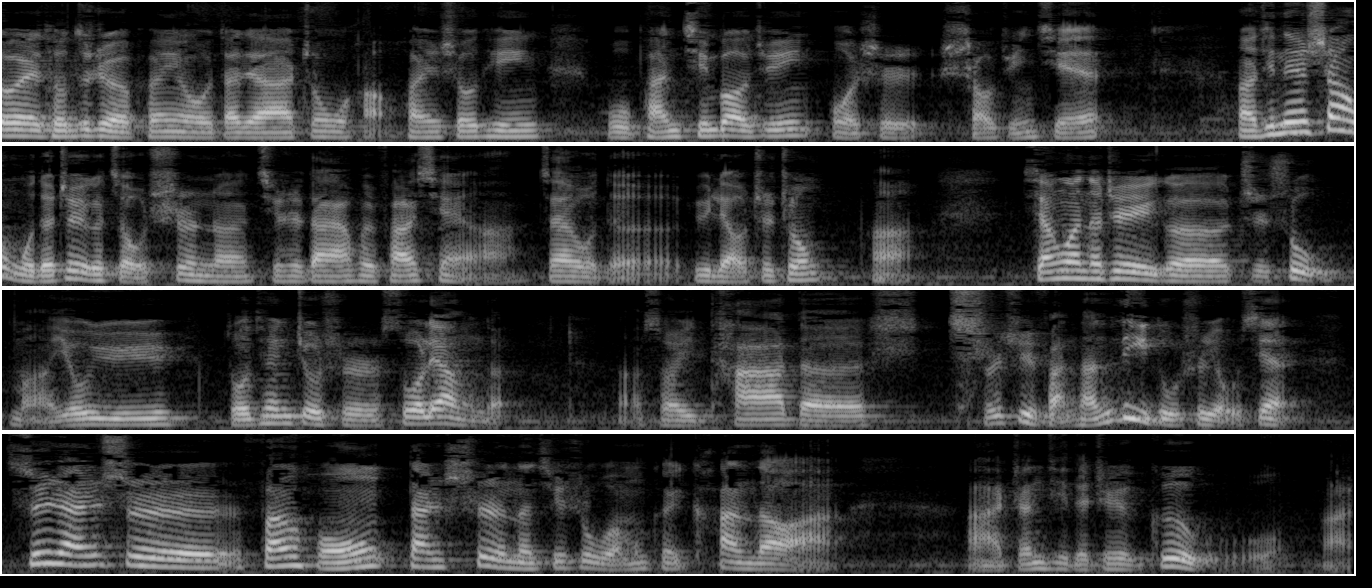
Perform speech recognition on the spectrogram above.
各位投资者朋友，大家中午好，欢迎收听午盘情报君，我是邵军杰。啊，今天上午的这个走势呢，其实大家会发现啊，在我的预料之中啊，相关的这个指数啊，由于昨天就是缩量的啊，所以它的持续反弹力度是有限。虽然是翻红，但是呢，其实我们可以看到啊。啊，整体的这个个股啊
